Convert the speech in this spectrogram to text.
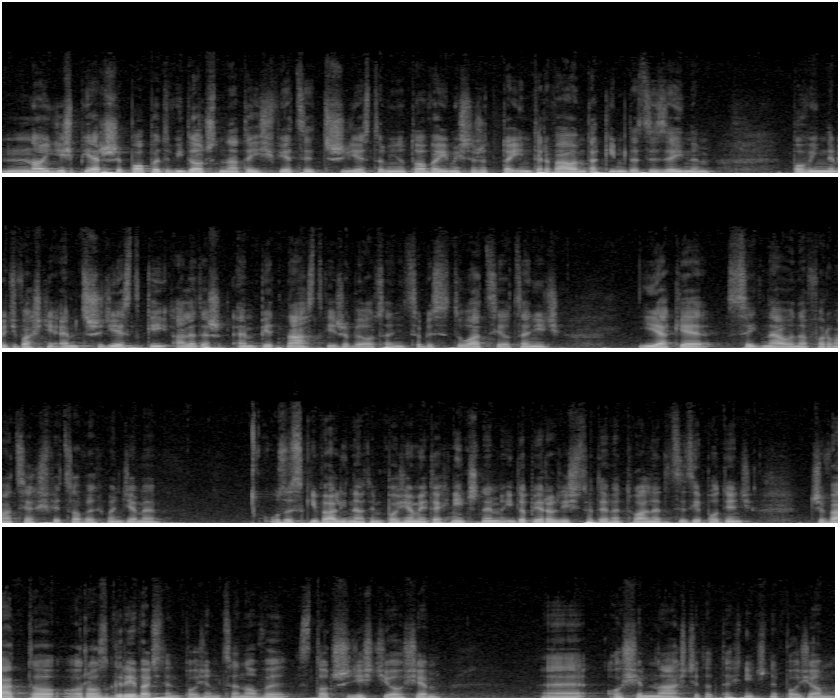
No i gdzieś pierwszy popyt widoczny na tej świecy 30-minutowej. Myślę, że tutaj interwałem takim decyzyjnym powinny być właśnie M30, ale też M15, żeby ocenić sobie sytuację, ocenić jakie sygnały na formacjach świecowych będziemy uzyskiwali na tym poziomie technicznym i dopiero gdzieś wtedy ewentualne decyzje podjąć, czy warto rozgrywać ten poziom cenowy 138 e, 18 to techniczny poziom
